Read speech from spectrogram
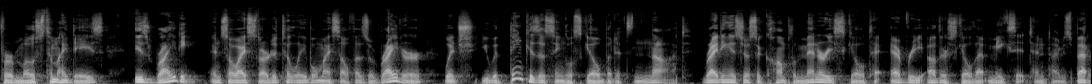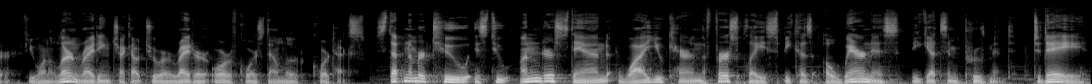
for most of my days is writing. And so I started to label myself as a writer, which you would think is a single skill, but it's not. Writing is just a complementary skill to every other skill that makes it 10 times better. If you want to learn writing, check out Two Hour Writer or of course download Kortex. Step number two is to understand why you care in the first place because awareness begets improvement. Today,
